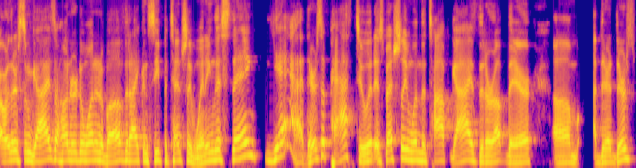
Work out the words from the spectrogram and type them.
are there some guys 100 to 1 and above that I can see potentially winning this thing? Yeah, there's a path to it, especially when the top guys that are up there, um, there there's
